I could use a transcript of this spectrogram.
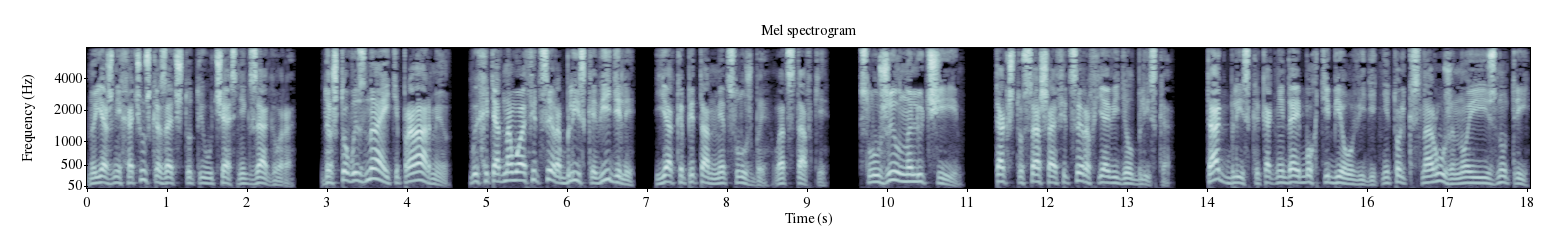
Но я же не хочу сказать, что ты участник заговора. Да что вы знаете про армию? Вы хоть одного офицера близко видели? Я капитан медслужбы в отставке. Служил на Лючии. Так что Саша офицеров я видел близко. Так близко, как не дай бог тебе увидеть, не только снаружи, но и изнутри.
